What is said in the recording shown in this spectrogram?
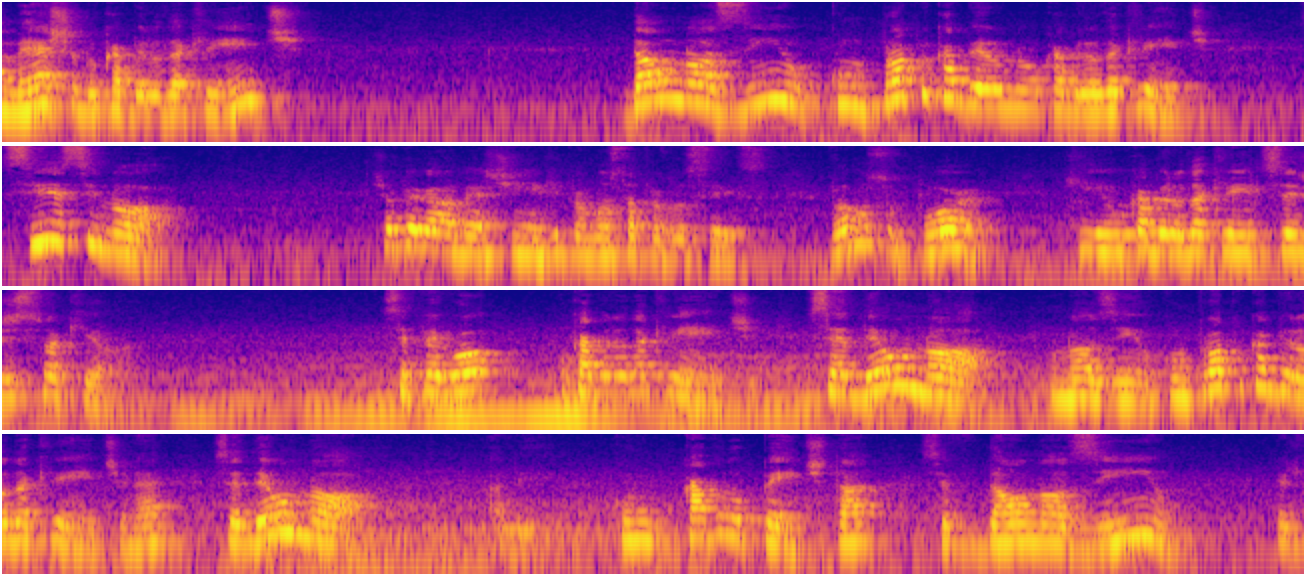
mecha do cabelo da cliente, dá um nozinho com o próprio cabelo no cabelo da cliente. Se esse nó, deixa eu pegar uma mechinha aqui para mostrar para vocês. Vamos supor que o cabelo da cliente seja isso aqui, ó. Você pegou o cabelo da cliente, você deu um nó, um nozinho com o próprio cabelo da cliente, né? Você deu um nó ali com o cabo do pente, tá? Você dá um nozinho, ele,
